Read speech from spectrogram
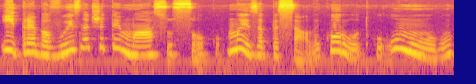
І треба визначити масу соку. Ми записали коротку умову.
